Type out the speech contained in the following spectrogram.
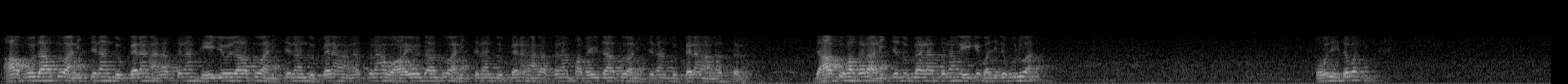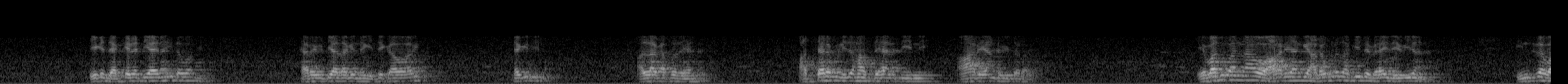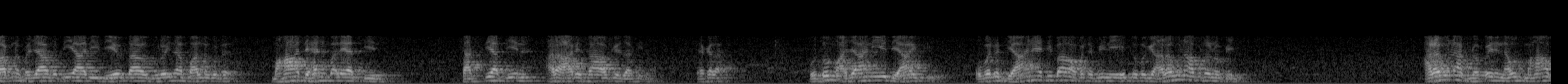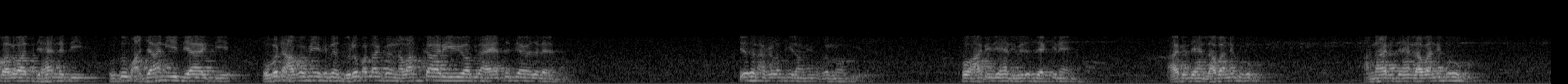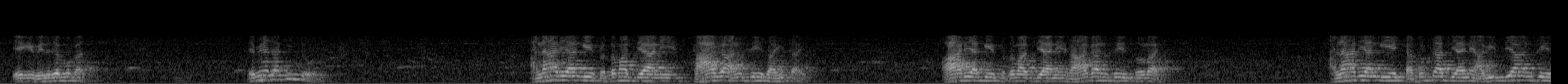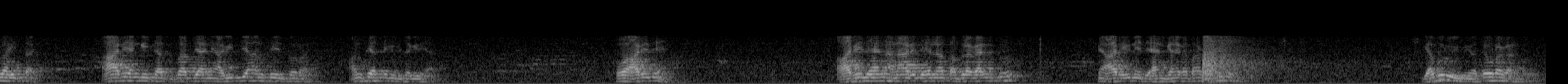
ආපෝ ධාතුව අනිත්‍ය නම් දුක්ඛ නම් අනාත්ම නම් තේජෝ ධාතුව අනිත්‍ය නම් දුක්ඛ නම් අනාත්ම නම් වායෝ ධාතුව අනිත්‍ය නම් දුක්ඛ නම් අනාත්ම නම් පඨවි ධාතුව අනිත්‍ය නම් දුක්ඛ නම් අනාත්ම නම් ධාතු හතර අනිත්‍ය දුක්ඛ අනාත්ම නම් ඒකේ බදින්න පුළුවන්. කොහොමද හිතවන්නේ? ඒක දැක්කේ නැති අය නම් හිතවන්නේ. හැර විදිය අල්ලගෙන ඉතිකා වගේ නැගිටිනවා. අල්ලාගත්ත දෙයක් නැහැ. අත්‍යරම නිදහස් දෙයක් තියෙන්නේ ආර්යයන්ට විතරයි. එවදු වන්නා වූ ආර්යයන්ගේ අරමුණ දකින්න බැයි දෙවියන්. ඉන්ද්‍ර වර්ණ ප්‍රජාපති ආදී දේවතාවු දුරින් බලනකොට මහා දැහන බලයක් තියෙන. ශක්තියක් තියෙන අර ආර්ය ශ්‍රාවකයෝ දකින්න. දැකලා උතුම් අජානීය ධායිති. ඔබට ධානය ඇති බව අපට පෙනේ හේතු ඔබගේ අරමුණ අපට නොපෙනේ. අරමුණක් නොපෙනේ නමුත් මහා බලවත් ධානය නැති උතුම් අජානීය ධායිති. ඔබට අප මේ කරන දුරපතන් කරන නමස්කාරී වේවා අපි ඈත තියා වැදලා යනවා. දේශනා කළා කියලා මෙහෙම කරනවා කියලා. කො ආර්ය ධ්‍යාන විවිධ දැක්කේ නැහැ. ආර්ය ධ්‍යාන ලබන්නේ කොහොමද? අනාර්ය ධ්‍යාන ලබන්නේ කොහොමද? ඒකේ වෙනස මොකක්ද? එමෙයා දකින්න ඕනේ. අනාර්යයන්ගේ ප්‍රථම ධානයේ රාග අනුසය සහිතයි. ආර්යයන්ගේ ප්‍රථම ධානයේ රාග අනුසයෙන් තොරයි. අනාර්යයන්ගේ චතුර්ථ ධානයේ අවිද්‍යාංශය සහිතයි. ආර්යයන්ගේ චතුර්ථ ධානයේ අවිද්‍යාංශයෙන් තොරයි. අනුසයත් එක විදගෙන යනවා. ඔය ආර්ය දැන්. ආර්ය දැන් අනාර්ය දැන් අඳුර ගන්න තුරු මේ ආර්යනේ දැන් ගැන කතා කරන්නේ. යබුරුයි මේවා තෝරා ගන්න ඕනේ.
